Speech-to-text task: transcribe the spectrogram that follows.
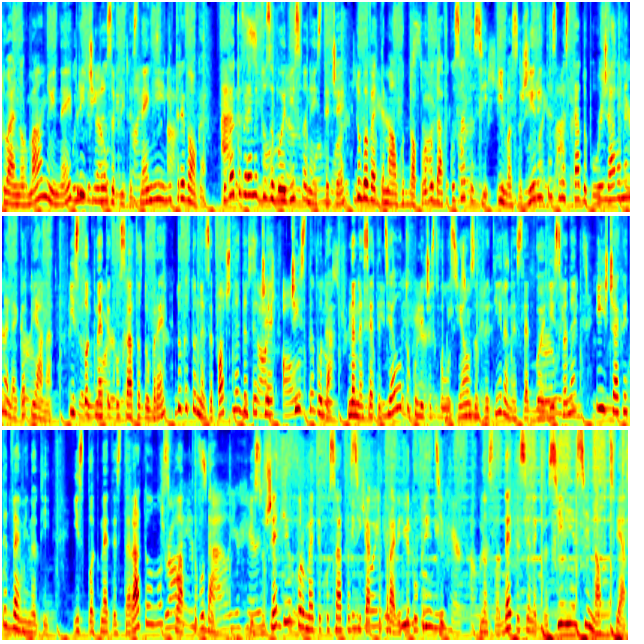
Това е нормално и не е причина за притеснение или тревога. Когато времето за боядисване изтече, добавете малко топла вода в косата си и масажирайте с места до получаване на лека пяна. Изплъкнете косата добре, докато не започне да тече чиста вода. Нанесете цялото количество лосион за третиране след боядисване и изчакайте 2 минути. Изплъкнете старателно с хладка вода. Изсушете и оформете косата си както правите по принцип. Насладете се на красивия си нов цвят.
